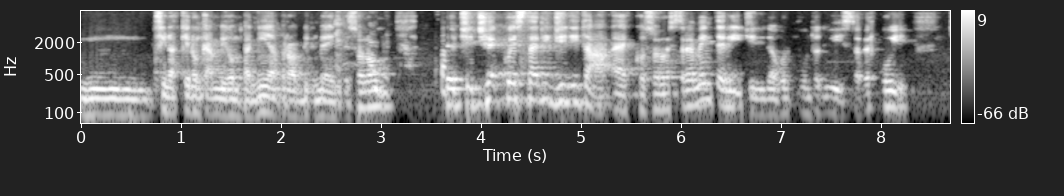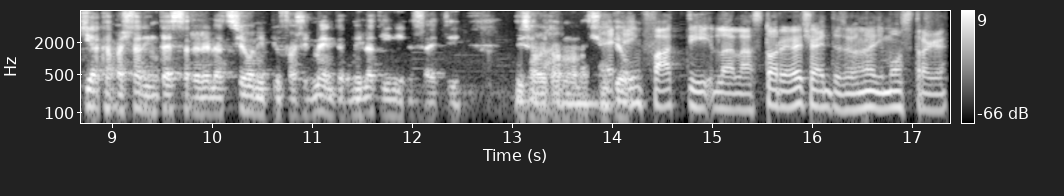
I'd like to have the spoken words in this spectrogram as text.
mh, fino a che non cambi compagnia probabilmente. Sono, c'è questa rigidità, ecco, sono estremamente rigidi da quel punto di vista, per cui chi ha capacità di intessere relazioni più facilmente come i latini, in effetti, di solito hanno una e, e infatti la, la storia recente secondo me dimostra che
